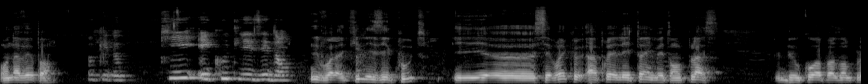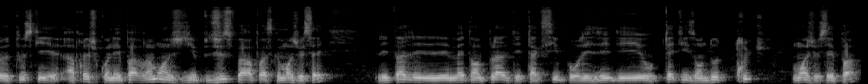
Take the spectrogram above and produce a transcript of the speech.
on n'avait pas. Ok, donc qui écoute les aidants? Et voilà, qui les écoute. Et euh, c'est vrai qu'après, l'État, ils mettent en place de quoi, par exemple, tout ce qui est... Après, je connais pas vraiment, je dis juste par rapport à ce que moi je sais. L'État les met en place des taxis pour les aider, ou peut-être ils ont d'autres trucs, moi je sais pas.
